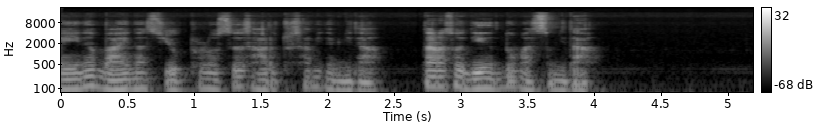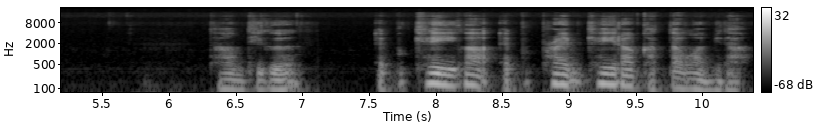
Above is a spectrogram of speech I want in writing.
a는 마이너스 6 플러스 4 루트 3이 됩니다. 따라서 니은도 맞습니다. 다음 디귿 fk가 f'k랑 같다고 합니다.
